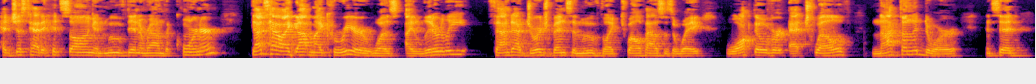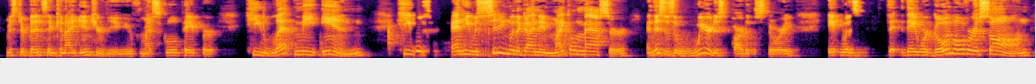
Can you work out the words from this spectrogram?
had just had a hit song and moved in around the corner. That's how i got my career was i literally found out george benson moved like 12 houses away walked over at 12 knocked on the door and said mr benson can i interview you for my school paper he let me in. He was and he was sitting with a guy named michael masser and this is the weirdest part of the story. It was th- they were going over a song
